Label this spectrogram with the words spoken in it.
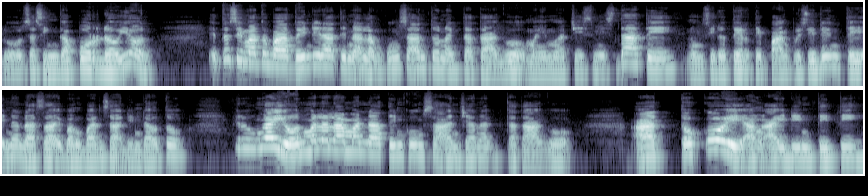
Doon sa Singapore daw yon. Ito si Matubato, hindi natin alam kung saan to nagtatago. May mga chismis dati, nung si Duterte pa ang presidente, na nasa ibang bansa din daw to. Pero ngayon, malalaman natin kung saan siya nagtatago at tukoy ang identity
